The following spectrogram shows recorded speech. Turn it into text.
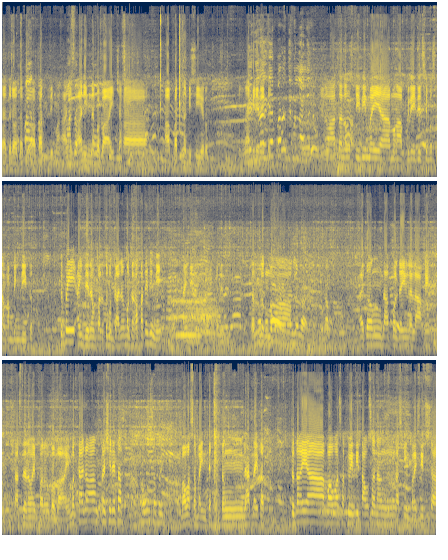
Sa dalawa, tatlo, apat, lima, anim, anim na babae tsaka apat na bisiro. Yan, nabili na ito. Para di man lalayo. Yung mga talong TV may ah, mga upgraded si boss ng kambing dito. Ito ba y- ay hindi naman pala ito magkano magkakapatid hindi? Ay hindi naman magkakapatid. Tatlong mga ay itong dapol na yung lalaki. Tapos dalawa yung parang babae. Magkano ang presyo nito? Ako sabay. Bawas sa 20. Itong lahat na ito. Ito na ay ah, bawas sa 20,000 ang asking price dito sa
